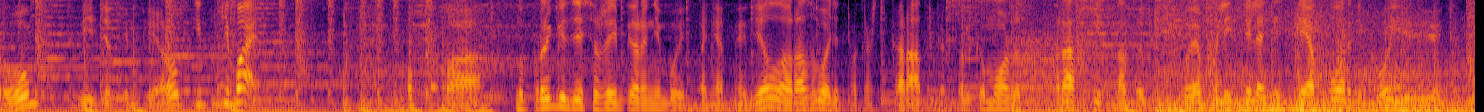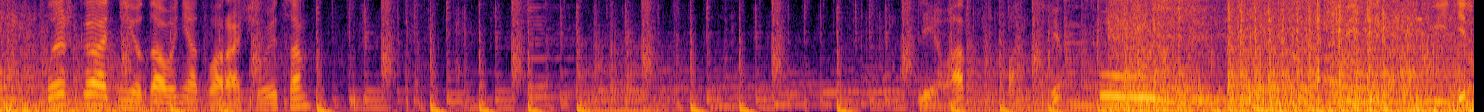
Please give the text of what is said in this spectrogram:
Room, видит Имперу и погибает. Опа. Ну, прыгать здесь уже Импера не будет, понятное дело. Разводит пока что Карата, как только может. Раскид на точку Б. Полетели, а здесь три опорник. Ой-ой-ой. Флешка, от нее Дава не отворачивается. Слева. Фанки. Ой. Увидели.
